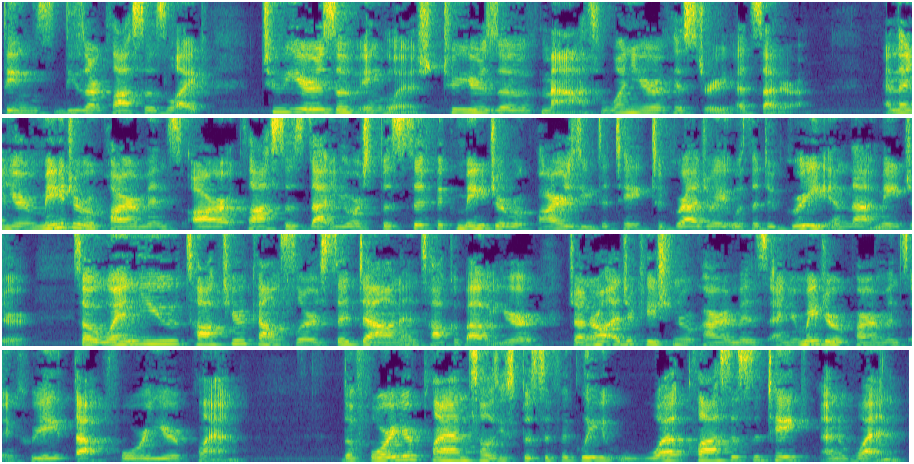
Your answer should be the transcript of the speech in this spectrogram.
things, these are classes like two years of English, two years of math, one year of history, etc. And then your major requirements are classes that your specific major requires you to take to graduate with a degree in that major. So when you talk to your counselor, sit down and talk about your general education requirements and your major requirements and create that four year plan. The four year plan tells you specifically what classes to take and when.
